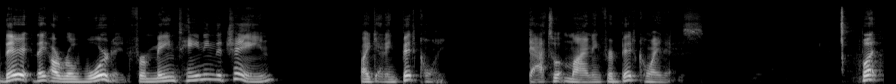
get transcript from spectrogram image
they they are rewarded for maintaining the chain by getting Bitcoin. That's what mining for Bitcoin is. But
